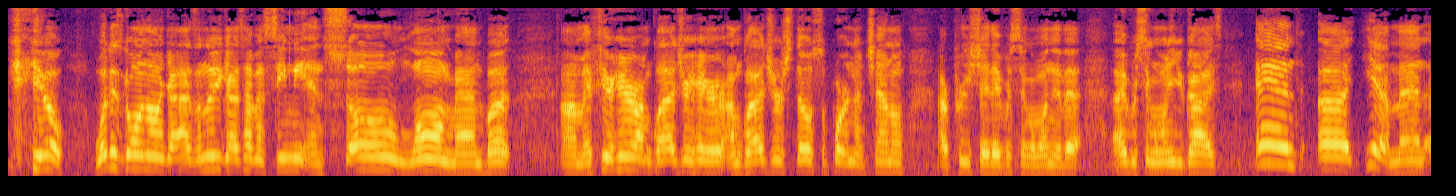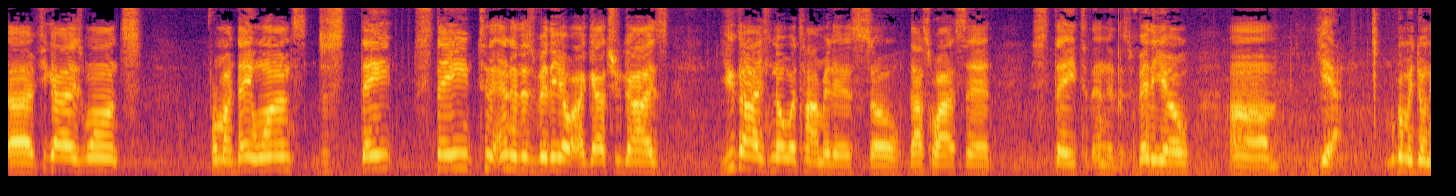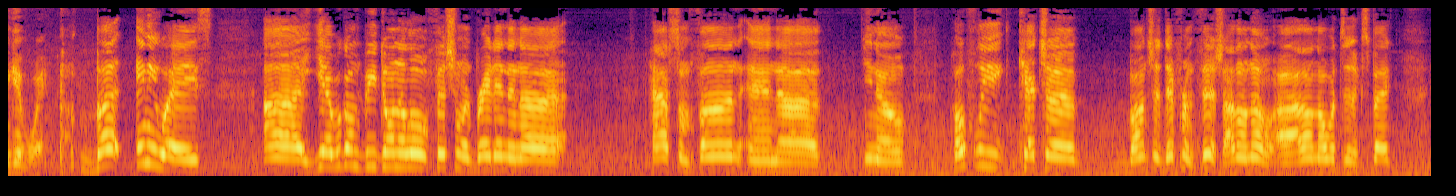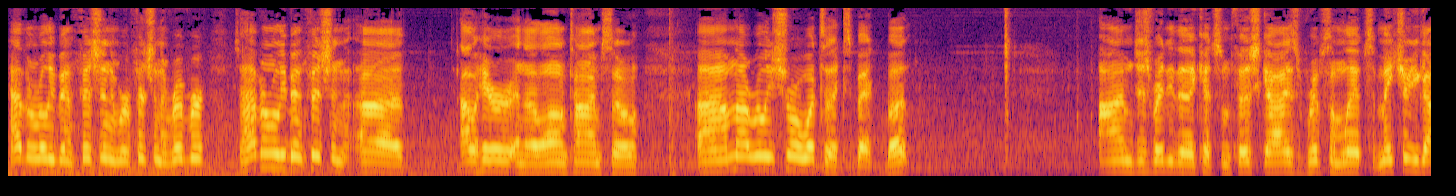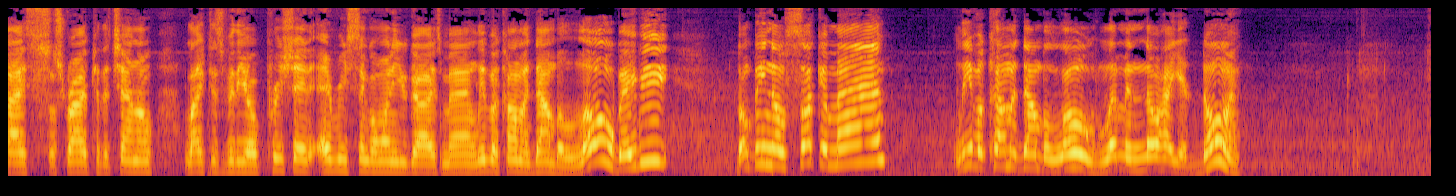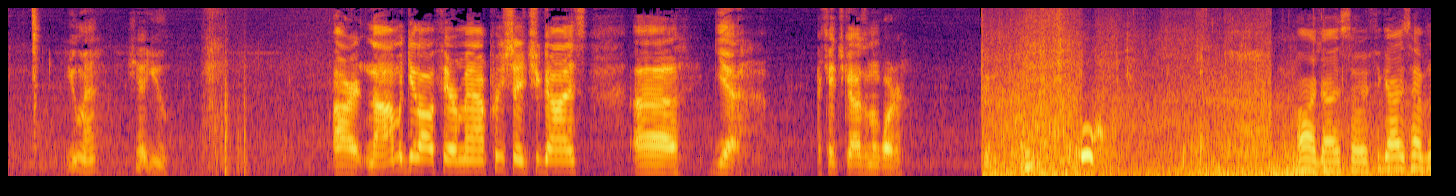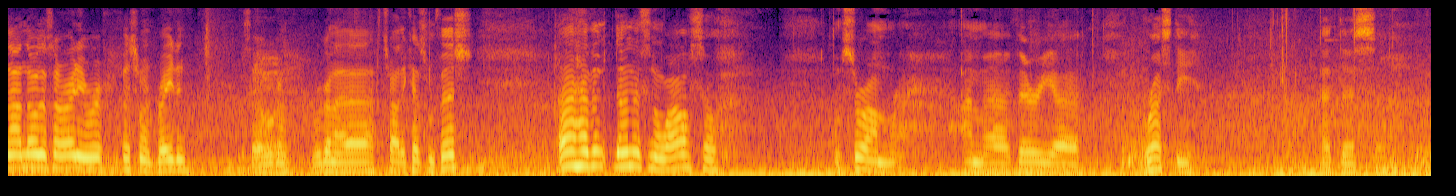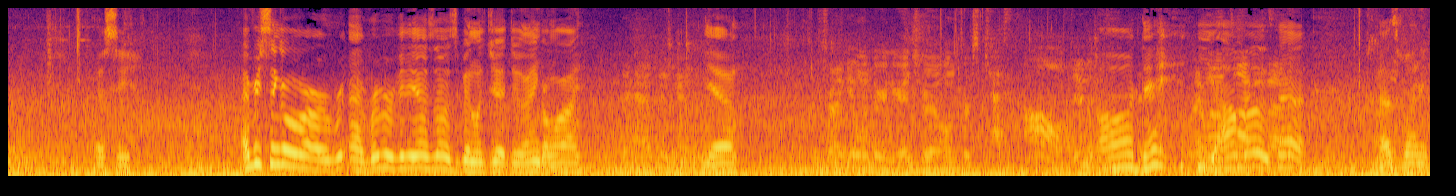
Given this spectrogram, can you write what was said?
Yo, what is going on, guys? I know you guys haven't seen me in so long, man, but um, if you're here, I'm glad you're here. I'm glad you're still supporting the channel. I appreciate every single one of that, every single one of you guys. And uh, yeah, man, uh, if you guys want for my day ones, just stay stay to the end of this video. I got you guys. You guys know what time it is, so that's why I said stay to the end of this video. Um, yeah we're gonna be doing a giveaway. but anyways, uh, yeah, we're gonna be doing a little fishing with Braden and uh, have some fun and uh, you know, hopefully catch a bunch of different fish. I don't know. I don't know what to expect. Haven't really been fishing. We're fishing the river, so I haven't really been fishing uh, out here in a long time. So uh, I'm not really sure what to expect, but I'm just ready to catch some fish, guys. Rip some lips. Make sure you guys subscribe to the channel. Like this video. Appreciate every single one of you guys, man. Leave a comment down below, baby. Don't be no sucker, man. Leave a comment down below. Let me know how you're doing. You, man. Yeah, you. Alright, now I'm going to get off here, man. Appreciate you guys. Uh, yeah. i catch you guys in the water. All right guys so if you guys have not noticed already we're fishing with braden. So we're gonna we're gonna uh, try to catch some fish. I haven't done this in a while so i'm sure i'm i'm uh, very uh, rusty at this. Let's see. Every single of our uh, river videos though has been legit dude. I ain't gonna lie. Been yeah. We're trying to get one during your intro on the first cast oh dude. Oh dang you almost huh that's funny.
